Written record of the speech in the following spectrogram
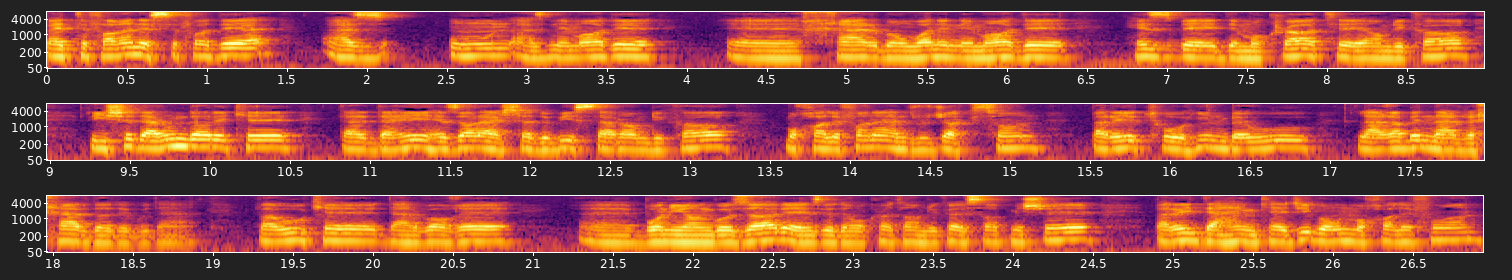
و اتفاقا استفاده از اون از نماد خر به عنوان نماد حزب دموکرات آمریکا ریشه در اون داره که در دهه 1820 در آمریکا مخالفان اندرو جاکسون برای توهین به او لقب نرخر داده بودند و او که در واقع بنیانگذار حزب دموکرات آمریکا حساب میشه برای دهنکجی به اون مخالفان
